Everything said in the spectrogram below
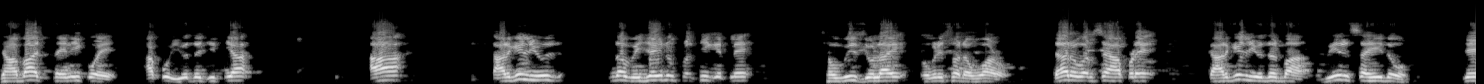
જાબાજ સૈનિકોએ આખું યુદ્ધ જીત્યા. આ કારગિલ યુદ્ધ વિજયનું પ્રતીક એટલે છવ્વીસ જુલાઈ ઓગણીસો નવ્વાણું. દર વર્ષે આપણે કારગિલ યુદ્ધમાં વીર શહીદો જે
